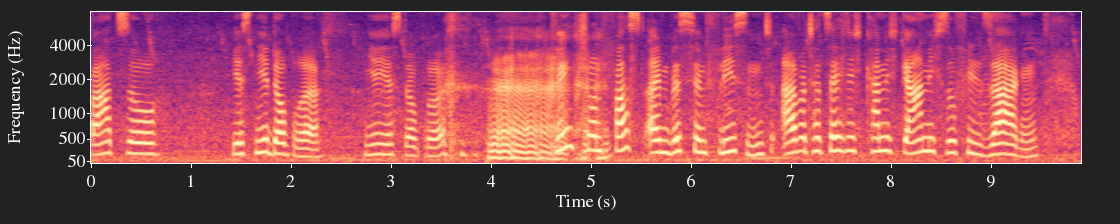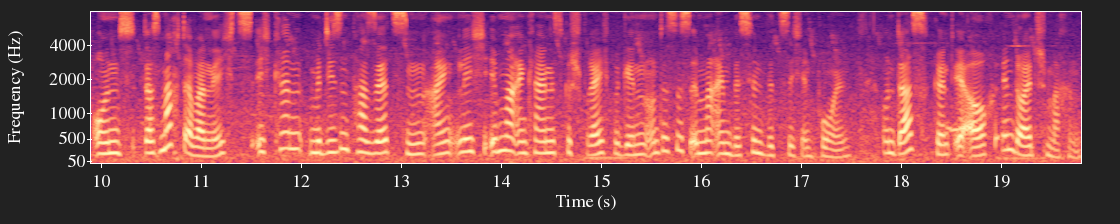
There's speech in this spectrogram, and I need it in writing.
bardzo, jest niedobry. Nie jest dobry. Klingt schon fast ein bisschen fließend, aber tatsächlich kann ich gar nicht so viel sagen. Und das macht aber nichts. Ich kann mit diesen paar Sätzen eigentlich immer ein kleines Gespräch beginnen und es ist immer ein bisschen witzig in Polen. Und das könnt ihr auch in Deutsch machen.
